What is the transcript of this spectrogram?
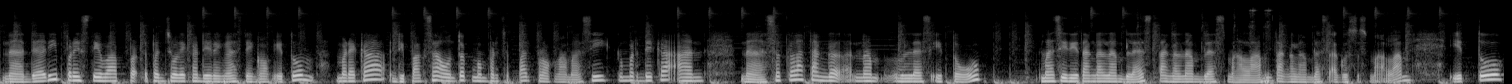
Nah, dari peristiwa penculikan di Rengas Dengklok itu mereka dipaksa untuk mempercepat proklamasi kemerdekaan. Nah, setelah tanggal 16 itu masih di tanggal 16, tanggal 16 malam, tanggal 16 Agustus malam itu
